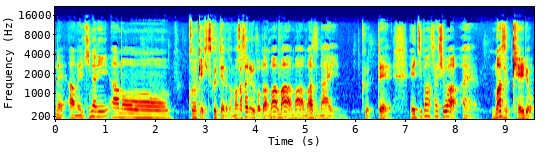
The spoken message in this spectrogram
ねあのいきなり、あのー、このケーキ作ってとか任されることはまあまあまあまずないくって一番最初は、えー、まず計量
